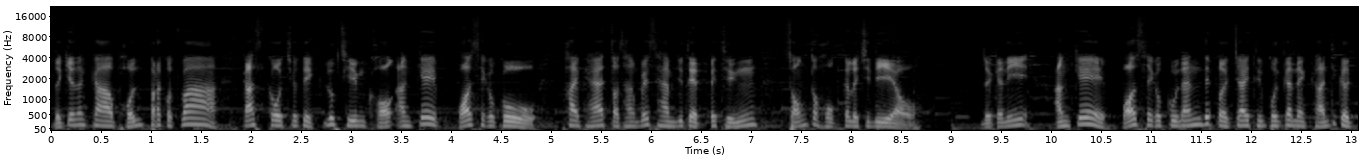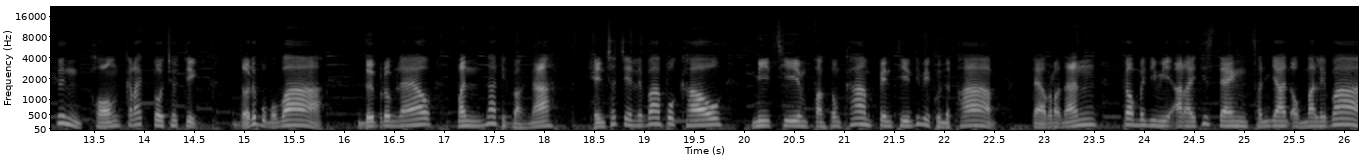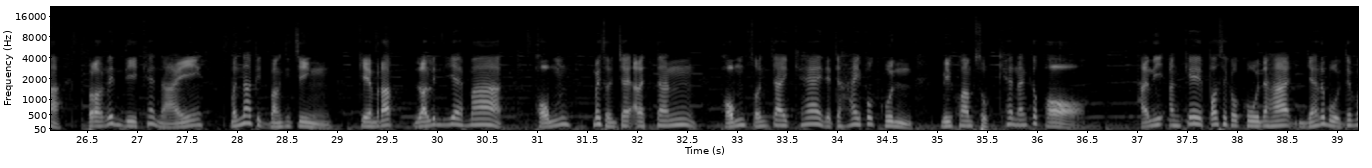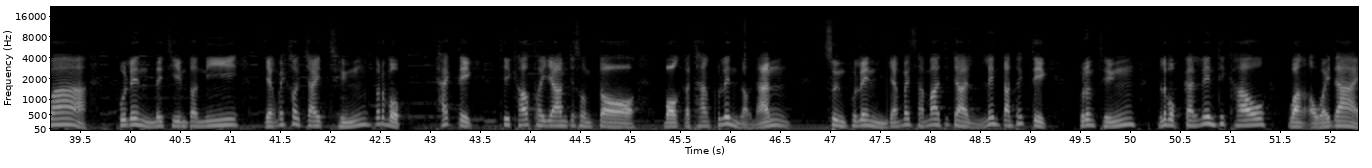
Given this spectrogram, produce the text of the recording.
โดยเกมดังกล่าวผลปรากฏว่ากัสโกเชลติก ลูกทีมของอังเก้ปอสเทโกกูพ่ายแพ้ต่อทางเวสต์แฮมยูเต็ดไปถึง 2 ต่อ 6 กันเลยทีเดียว โดยการนี้อังเก้ปอสเซโกกูนั้นได้เปิดใจถึงผลการแข่งขันที่เกิดขึ้นของกราสโกเชลติก โดยระบุมาว่า โดยรวมแล้วมันน่าผิดหวังนะ เห็นชัดเจนเลยว่าพวกเขา มีทีมฝั่งตรงข้ามเป็นทีมที่มีคุณภาพ แต่เรานั้นก็ไม่ได้มีอะไรที่แสดงสัญญาณออกมาเลยว่าเราเล่นดีแค่ไหน มันน่าผิดหวังจริง ๆ เกมรับเราเล่นแย่มาก ผมไม่สนใจอะไรนั้น ผมสนใจแค่อยากจะให้พวกคุณมีความสุขแค่นั้นก็พอ ทางนี้อังเก้ปอสเซโกกูนะฮะยังระบุได้ว่าผู้เล่นในทีมตอนนี้ยังไม่เข้าใจถึงระบบแท็กติกที่เขาพยายามจะส่งต่อบอกกับทางผู้เล่นเหล่านั้น ซึ่งผู้เล่นยังไม่สามารถที่จะเล่นตามแท็กติกรวมถึงระบบการเล่นที่เขาวางเอาไว้ได้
